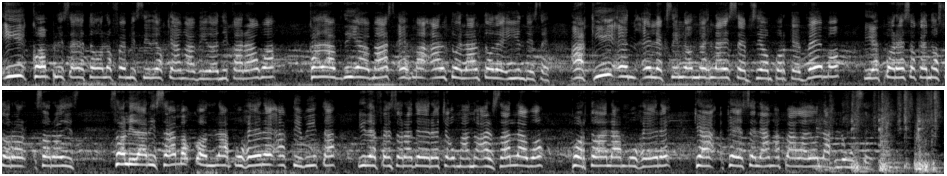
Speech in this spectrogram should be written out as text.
y cómplice de todos los femicidios que han habido en Nicaragua. Cada día más es más alto el alto de índice. Aquí en el exilio no es la excepción porque vemos y es por eso que nos solidarizamos con las mujeres activistas y defensoras de derechos humanos, alzar la voz por todas las mujeres que, que se le han apagado las luces.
